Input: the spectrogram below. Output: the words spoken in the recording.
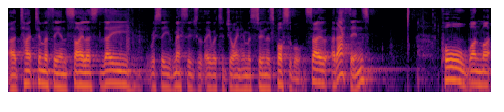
uh, Timothy and Silas, they received message that they were to join him as soon as possible. So at Athens, Paul one, might,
